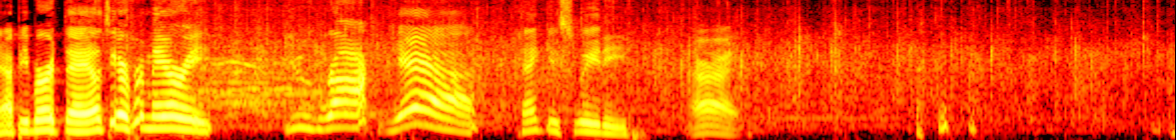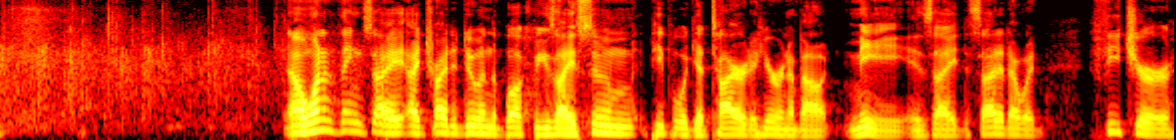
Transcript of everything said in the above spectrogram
Happy birthday. Let's hear from Mary. You rock. Yeah. Thank you, sweetie. All right. now, one of the things I, I try to do in the book, because I assume people would get tired of hearing about me, is I decided I would feature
